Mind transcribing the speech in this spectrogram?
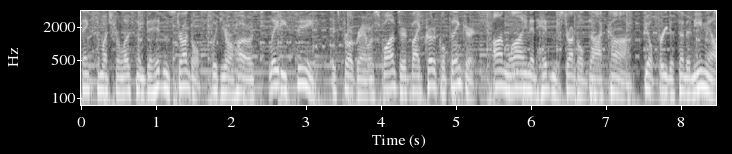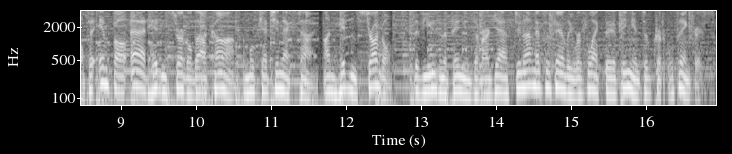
Thanks so much for listening to Hidden Struggles with your host, Lady C. This program was sponsored by Critical Thinkers online at hiddenstruggle.com. Feel free to send an email to info at hiddenstruggle.com and we'll catch you next time on Hidden Struggles. The views and opinions of our guests do not necessarily reflect the opinions of Critical Thinkers.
